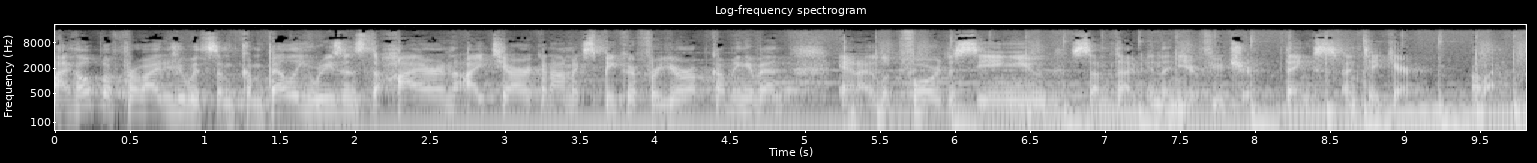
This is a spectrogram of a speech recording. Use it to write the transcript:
I hope I've provided you with some compelling reasons to hire an ITR economics speaker for your upcoming event, and I look forward to seeing you sometime in the near future. Thanks and take care. Bye bye.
